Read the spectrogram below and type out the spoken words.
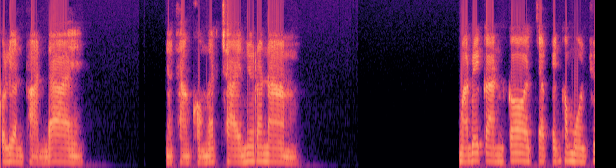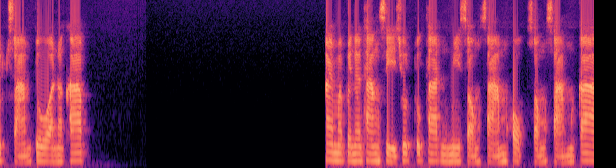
ก็เลื่อนผ่านได้แนวทางของนัดชายนิรนาม มาด้วยกันก็จะเป็นข้อมูลชุดสามตัวนะครับ ให้มาเป็นแนวทางสี่ชุดทุกท่านมีสองสามหกสองสามเก้า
